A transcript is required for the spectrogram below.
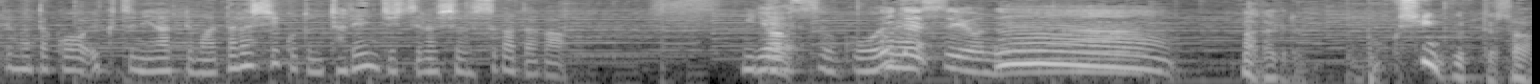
い。でまたこういくつになっても新しいことにチャレンジしてらっしゃる姿が見ていやすごいですよね。うん。まあだけどボクシングってさ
